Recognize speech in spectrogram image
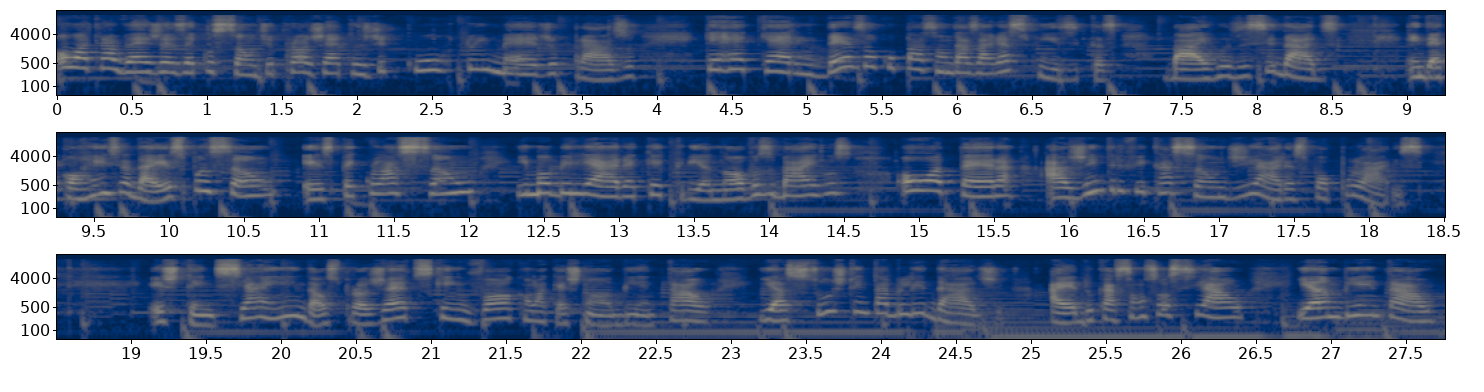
ou através da execução de projetos de curto e médio prazo que requerem desocupação das áreas físicas, bairros e cidades, em decorrência da expansão, especulação imobiliária que cria novos bairros ou opera a gentrificação de áreas populares. Estende-se ainda aos projetos que invocam a questão ambiental e a sustentabilidade, a educação social e a ambiental,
